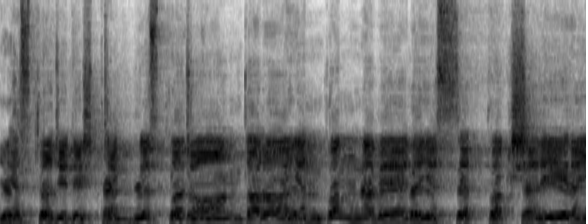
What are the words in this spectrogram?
यस्त्वचितिष्ठग्रस्त्वचोऽन्तरोऽयं त्वं न वेद यस्य त्वक्शरीरं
